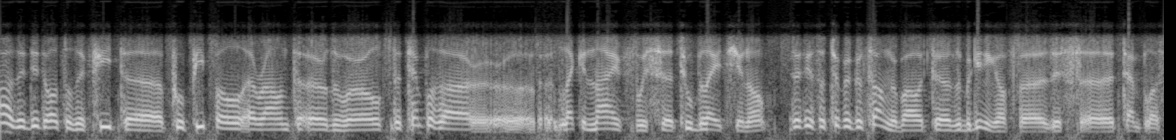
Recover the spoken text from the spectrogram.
Oh, they did also defeat uh, poor people around uh, the world. The Templars are uh, like a knife with uh, two blades, you know. That is a typical song about uh, the beginning of uh, this uh, Templars.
